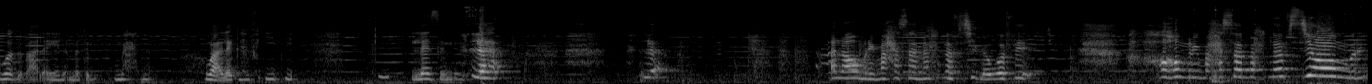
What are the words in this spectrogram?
واجب عليا لما تبقوا في محنة وعلاجها في إيدي. لازم. لا. لا. أنا عمري ما هسامح نفسي لو وافقتي. عمري ما هسامح نفسي عمري.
